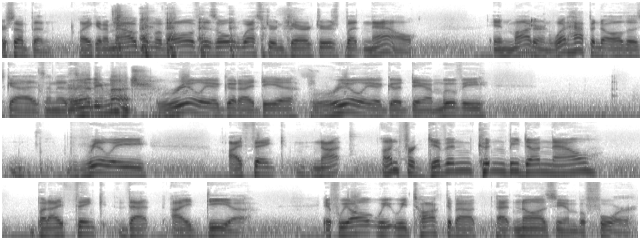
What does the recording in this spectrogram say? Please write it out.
or something like an amalgam of all of his old Western characters, but now in modern. What happened to all those guys? And it's Pretty much. really a good idea, really a good damn movie. Really, I think not Unforgiven couldn't be done now, but I think that idea, if we all we, we talked about at nauseum before,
